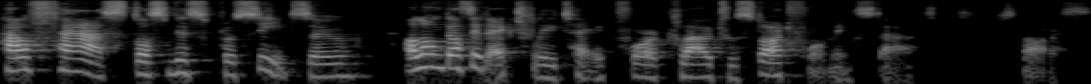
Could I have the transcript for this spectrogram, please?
how fast does this proceed? So how long does it actually take for a cloud to start forming stars? stars.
